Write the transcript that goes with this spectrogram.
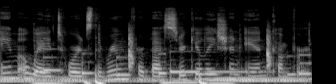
aim away towards the room for best circulation and comfort.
